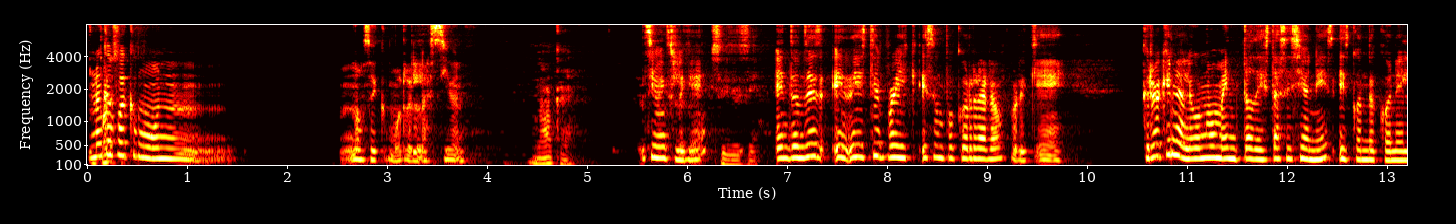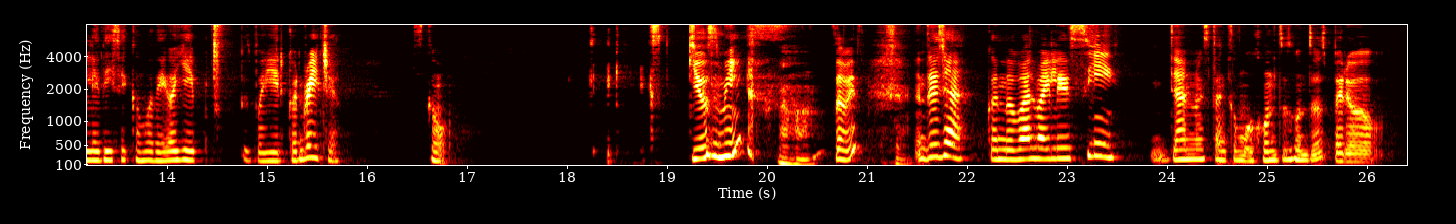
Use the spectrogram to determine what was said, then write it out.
Nunca fue como un... No sé, como relación. Ok. ¿Sí me expliqué? Sí, sí, sí. Entonces, en este break es un poco raro porque creo que en algún momento de estas sesiones es cuando con él le dice como de, oye, pues voy a ir con Rachel. Es como, excuse me, Ajá. ¿sabes? Sí. Entonces ya, cuando va al baile, sí, ya no están como juntos, juntos, pero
